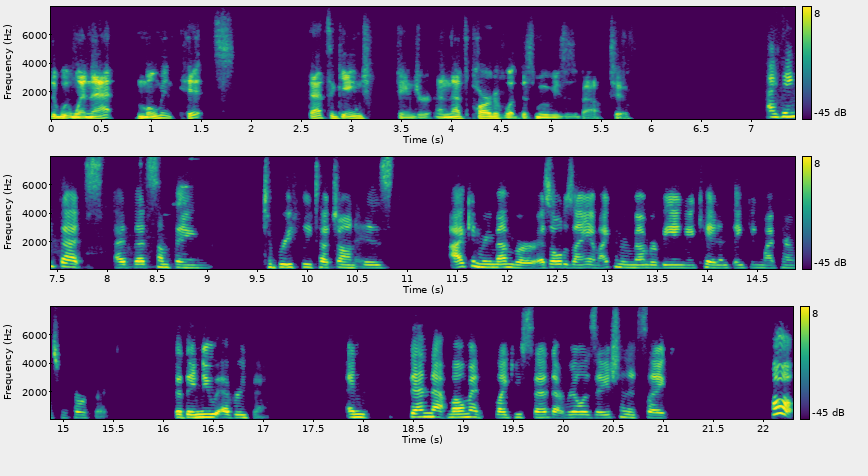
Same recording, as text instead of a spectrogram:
When that moment hits, that's a game changer. And that's part of what this movie is about, too. I think that's that's something to briefly touch on is I can remember, as old as I am, I can remember being a kid and thinking my parents were perfect that they knew everything. And then that moment, like you said, that realization, it's like, oh,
